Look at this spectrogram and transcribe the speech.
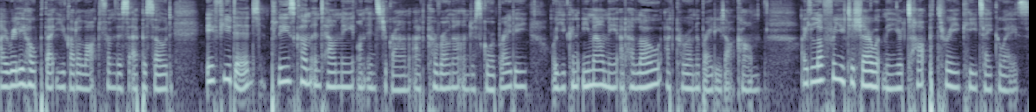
I really hope that you got a lot from this episode. If you did, please come and tell me on Instagram at corona underscore Brady, or you can email me at hello at coronabrady.com. I'd love for you to share with me your top three key takeaways.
